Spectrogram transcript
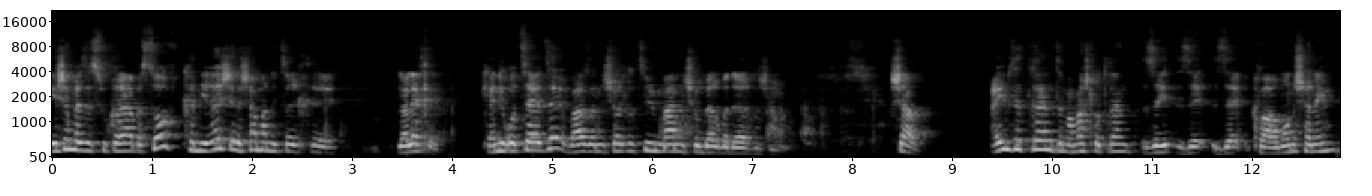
יש שם איזה סוכריה בסוף, כנראה שלשם אני צריך אה, ללכת, כי אני רוצה את זה, ואז אני שואל את עצמי מה אני שובר בדרך לשם. עכשיו, האם זה טרנד? זה ממש לא טרנד, זה, זה, זה כבר המון שנים,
